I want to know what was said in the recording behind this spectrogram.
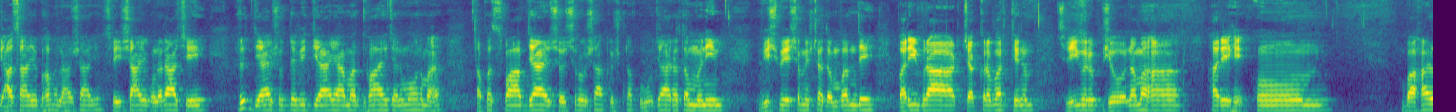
ವ್ಯಾಸಾಯ ಭವನಾಶಾಯ, ಶ್ರೀಶಾಯ ಗುಣರಾಶಿ ಶುದ್ಧ ಶುದ್ಧವಿದ್ಯಾಯ ಮಧ್ವಾಯ ಜನಮೋ ನಮೋ. ನಮಃ ತಪಸ್ವಾಧ್ಯಾಯ ಶುಶ್ರೂಷ ಕೃಷ್ಣ ಪೂಜಾರತಂ ಮುನಿ. ವಿಶ್ವೇಶಮಿಷ್ಟದಂ ವಂದೇ ಪರಿವ್ರಾಟ್ ಚಕ್ರವರ್ತಿನಂ ಶ್ರೀಗುರುಭ್ಯೋ ನಮಃ. ಹರಿ ಓಂ. ಬಹಳ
